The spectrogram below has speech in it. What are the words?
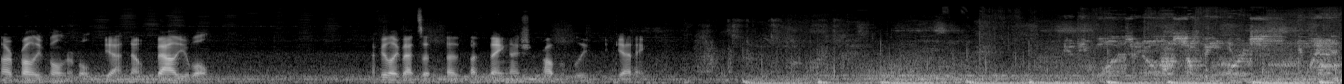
are probably vulnerable. Yeah, no, valuable. I feel like that's a, a, a thing I should probably be getting. If you want to know how something works, you have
